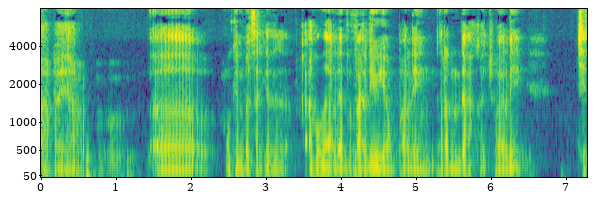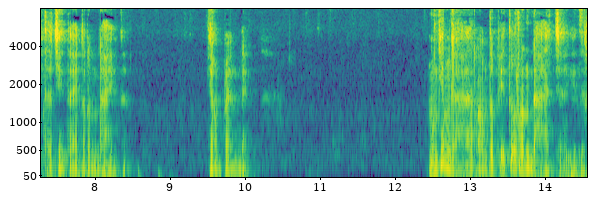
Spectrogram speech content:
apa ya uh, mungkin bahasa kita aku nggak lihat value yang paling rendah kecuali cita-cita yang rendah itu yang pendek. Mungkin nggak haram tapi itu rendah aja gitu.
